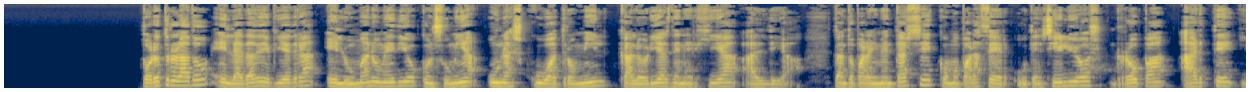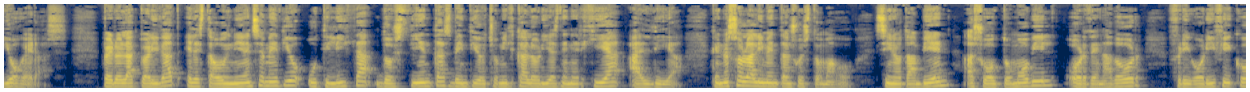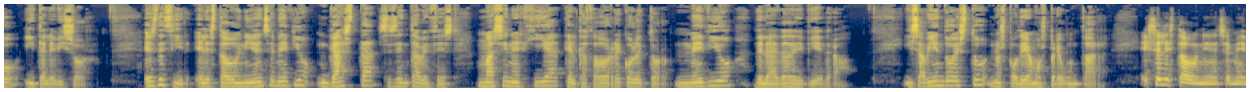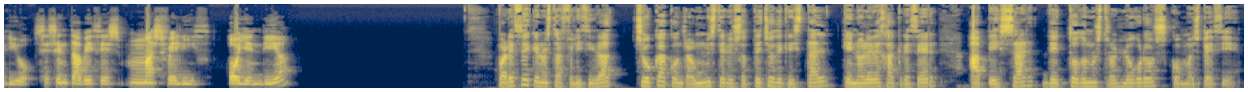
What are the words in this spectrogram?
Por otro lado, en la edad de piedra, el humano medio consumía unas 4.000 calorías de energía al día, tanto para alimentarse como para hacer utensilios, ropa, arte y hogueras. Pero en la actualidad el estadounidense medio utiliza 228.000 calorías de energía al día, que no solo alimentan su estómago, sino también a su automóvil, ordenador, frigorífico y televisor. Es decir, el estadounidense medio gasta 60 veces más energía que el cazador recolector medio de la edad de piedra. Y sabiendo esto, nos podríamos preguntar, ¿es el estadounidense medio 60 veces más feliz hoy en día? Parece que nuestra felicidad choca contra algún misterioso techo de cristal que no le deja crecer a pesar de todos nuestros logros como especie.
